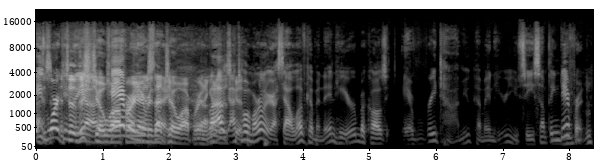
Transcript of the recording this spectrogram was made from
yeah. He's working so the this uh, Joe camera and operating, is everything. that Joe operating? But I, I told him earlier. I said I love coming in here because every time you come in here, you see something different. Mhm.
